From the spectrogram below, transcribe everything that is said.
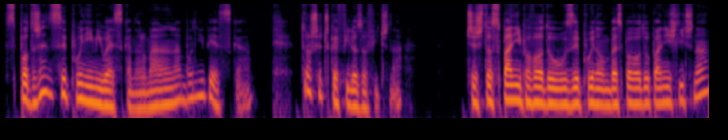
Spod rzęsy płynie mi łezka normalna, bo niebieska, troszeczkę filozoficzna. Czyż to z pani powodu łzy płyną bez powodu, pani śliczna?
